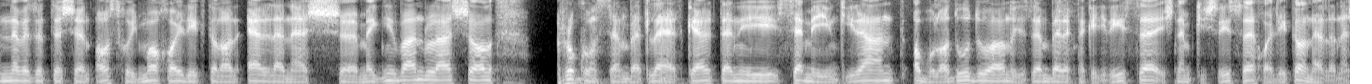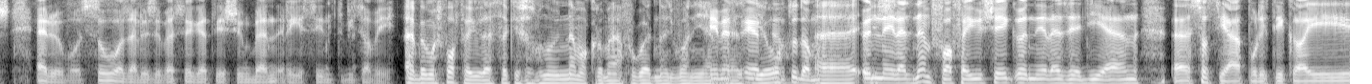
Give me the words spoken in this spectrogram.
nevezetesen az, hogy ma hajléktalan ellenes megnyilvánulással rokonszenvet lehet kelteni személyünk iránt, abból adódóan, hogy az embereknek egy része, és nem kis része, hajléktalan ellenes. Erről volt szó az előző beszélgetésünkben részint vizavé. Ebben most fafejű leszek, és azt mondom, hogy nem akarom elfogadni, hogy van ilyen Én ezt verzió. értem, tudom. E, önnél és... ez nem fafejűség, önnél ez egy ilyen e, szociálpolitikai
